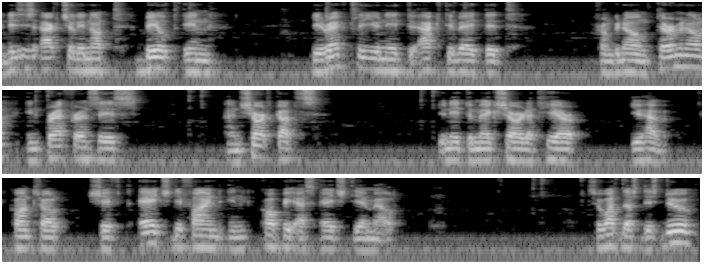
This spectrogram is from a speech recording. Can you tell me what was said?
And this is actually not built in directly. You need to activate it from GNOME Terminal in Preferences and Shortcuts. You need to make sure that here you have Control Shift H defined in copy as HTML. So what does this do?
